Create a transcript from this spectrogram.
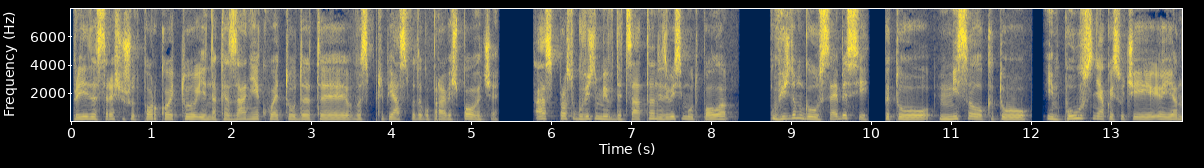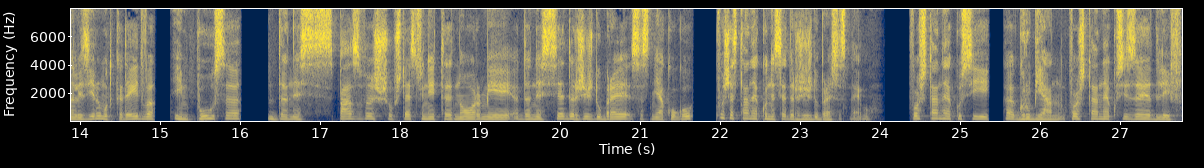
преди да срещаш отпор, който и наказание, което да те възпрепятства да го правиш повече. Аз просто го виждам и в децата, независимо от пола, виждам го у себе си, като мисъл, като импулс в някои случаи и анализирам откъде идва импулса да не спазваш обществените норми, да не се държиш добре с някого, какво ще стане, ако не се държиш добре с него? Какво ще стане, ако си грубян? Какво ще стане, ако си заядлив?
